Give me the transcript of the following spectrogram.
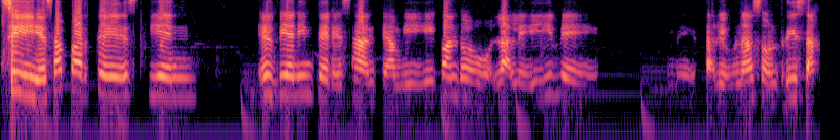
Sí, esa parte es bien, es bien interesante. A mí cuando la leí me, me salió una sonrisa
